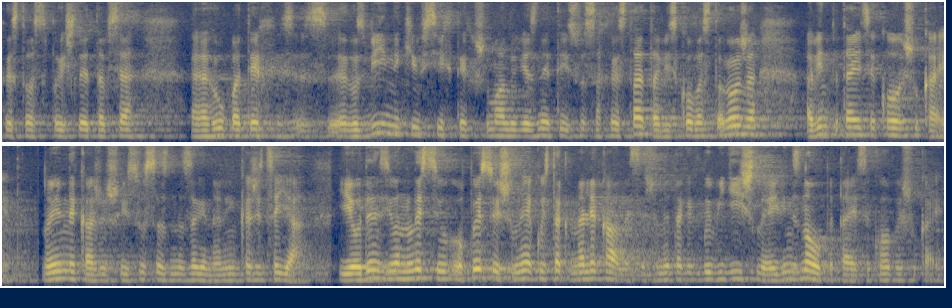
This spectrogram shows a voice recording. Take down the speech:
Христос, прийшли та вся група тих розбійників, всіх тих, що мали в'язнити Ісуса Христа та військова сторожа. А він питається, кого шукаєте. Ну він не каже, що Ісуса з Назарина, він каже, це я. І один з євангелистів описує, що вони якось так налякалися, що вони так якби відійшли. І він знову питається, кого ви шукаєте.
